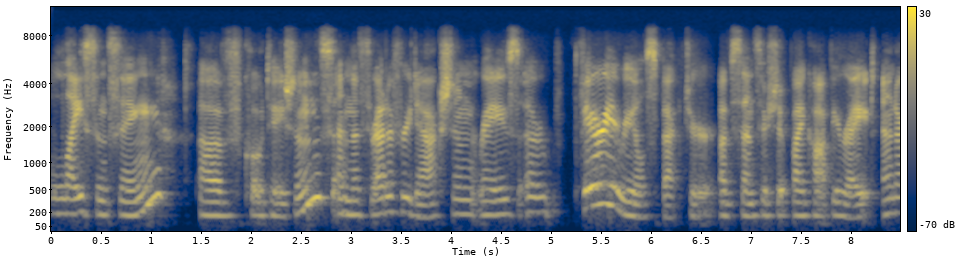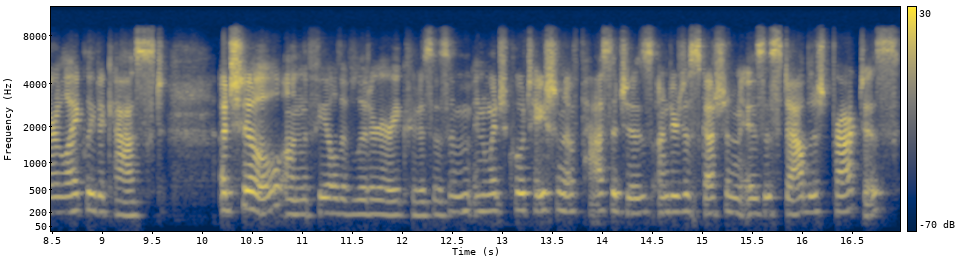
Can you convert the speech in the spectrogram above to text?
licensing of quotations and the threat of redaction raise a very real specter of censorship by copyright and are likely to cast a chill on the field of literary criticism in which quotation of passages under discussion is established practice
